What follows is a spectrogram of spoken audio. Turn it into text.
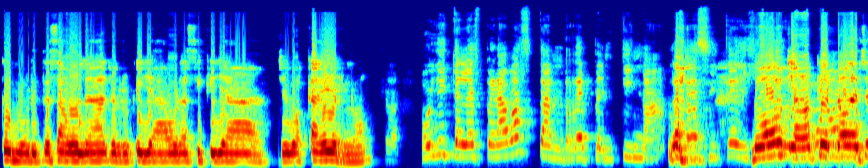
como ahorita esa ola, yo creo que ya ahora sí que ya llegó a caer, ¿no? Oye, ¿y te la esperabas tan repentina? Así que no, claro que no. De hecho,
